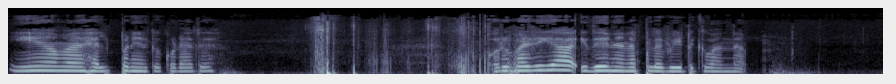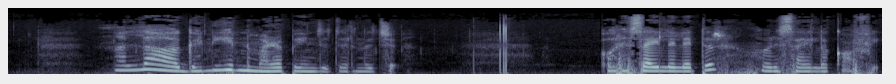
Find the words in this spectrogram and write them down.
ஏன் அவன் ஹெல்ப் பண்ணியிருக்கக்கூடாது ஒரு வழியாக இதே நினப்பில் வீட்டுக்கு வந்தேன். நல்லா கணீர்னு மழை பெஞ்சிட்டு இருந்துச்சு. ஒரு சைடில் லெட்டர் ஒரு சைடில் காஃபி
